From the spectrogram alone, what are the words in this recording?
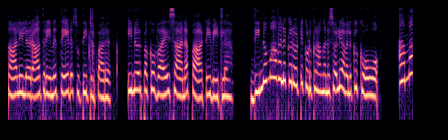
காலையில ராத்திரின்னு தேட சுத்திட்டு இருப்பாரு. இன்னொரு பக்கம் வயசான பாட்டி வீட்ல தினமும் அவளுக்கு ரொட்டி கொடுக்குறாங்கன்னு சொல்லி அவளுக்கு கோவம். அம்மா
